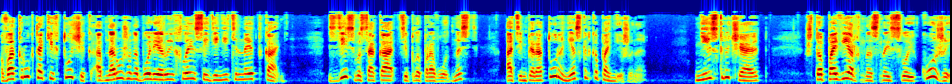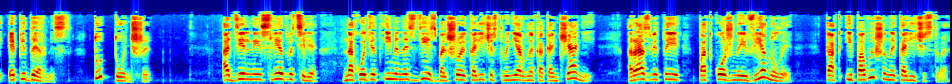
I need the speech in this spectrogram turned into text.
Вокруг таких точек обнаружена более рыхлая соединительная ткань. Здесь высока теплопроводность, а температура несколько понижена. Не исключают, что поверхностный слой кожи, эпидермис, тут тоньше. Отдельные исследователи находят именно здесь большое количество нервных окончаний, развитые подкожные венулы, как и повышенное количество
